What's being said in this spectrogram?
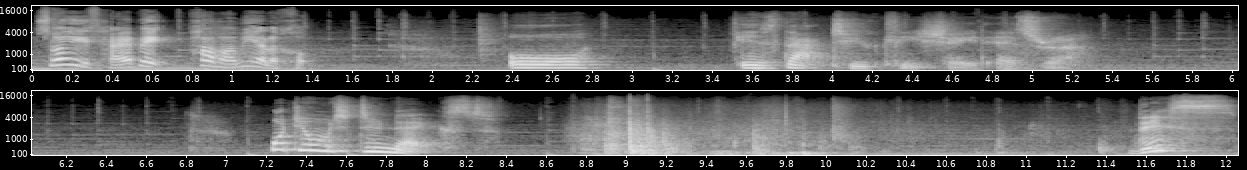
所以才被胖胖灭了口。Or is that too cliched, Ezra? What do you want me to do next? This?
